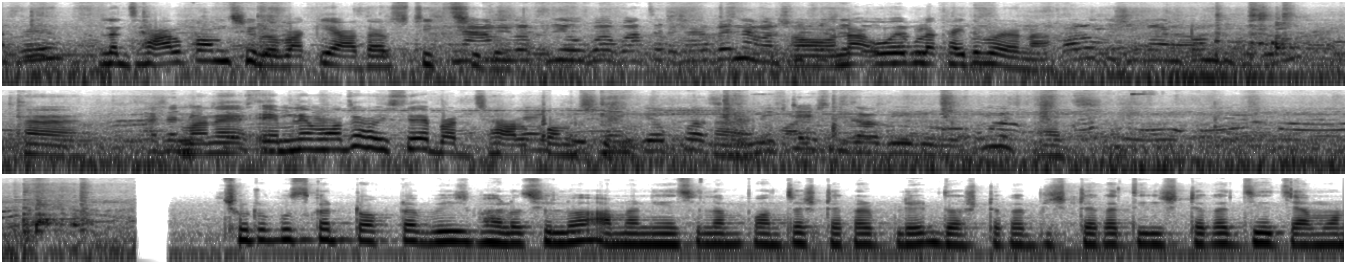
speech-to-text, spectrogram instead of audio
আছে। না ঝাল কম ছিল বাকি আদার্স ঠিক ছিল। না ও এগুলা খাইতে পারে না। হ্যাঁ। আচ্ছা, মানে এমনি মজা হয়েছে বাট ঝাল কম ছিল। আপু আচ্ছা নেক্সট টাইম যা দিয়ে দেবো ঠিক আছে আচ্ছা ছোট ফুচকার টকটা বেশ ভালো ছিল। আমরা নিয়েছিলাম পঞ্চাশ টাকার প্লেট দশ টাকা বিশ টাকা তিরিশ টাকা যে যেমন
